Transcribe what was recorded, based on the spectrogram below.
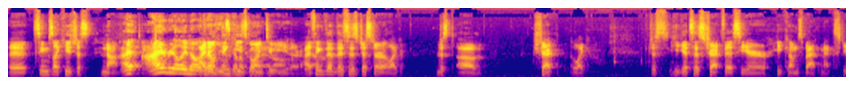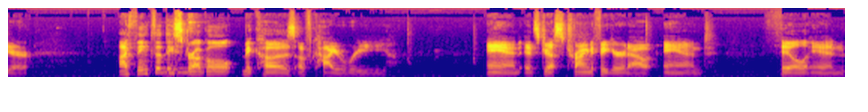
It seems like he's just not. I I really don't. I don't think he's, he's going to either. Yeah. I think that this is just a like just a check like just he gets his check this year, he comes back next year. I think that they mm-hmm. struggle because of Kyrie. And it's just trying to figure it out and fill in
